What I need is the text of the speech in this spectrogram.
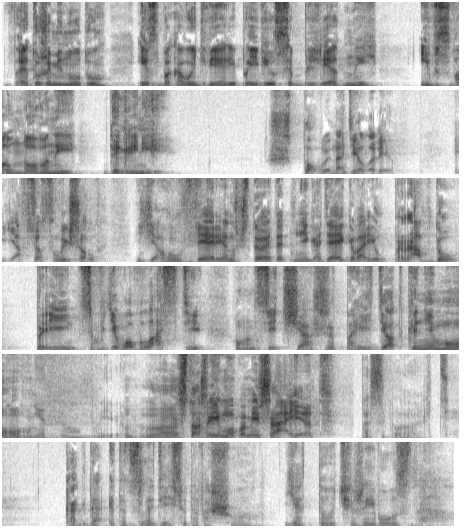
В эту же минуту из боковой двери появился бледный и взволнованный Дегриньи. Что вы наделали? Я все слышал. Я уверен, что этот негодяй говорил правду. Принц в его власти. Он сейчас же пойдет к нему. Не думаю. Ну, Что же ему помешает? Позвольте. Когда этот злодей сюда вошел, я тотчас же его узнал.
